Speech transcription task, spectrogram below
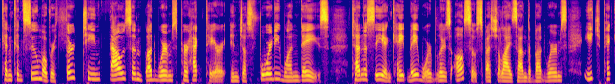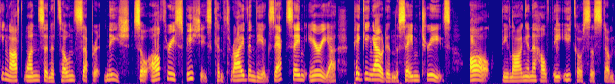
can consume over 13,000 budworms per hectare in just 41 days. Tennessee and Cape May warblers also specialize on the budworms, each picking off ones in its own separate niche, so all three species can thrive in the exact same area, pigging out in the same trees. All belong in a healthy ecosystem.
